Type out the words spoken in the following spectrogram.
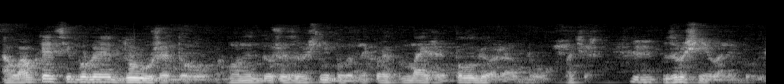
А лавки ці були дуже довго. Вони дуже зручні були, в них майже полульожа був. Бачиш? Мгм. Зручні вони були.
